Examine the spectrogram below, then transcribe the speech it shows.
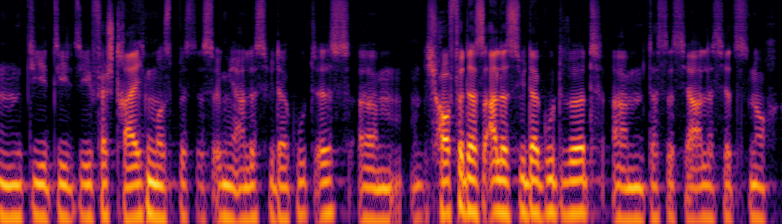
die, die, die verstreichen muss, bis es irgendwie alles wieder gut ist. Ähm, und ich hoffe, dass alles wieder gut wird. Ähm, das ist ja alles jetzt noch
